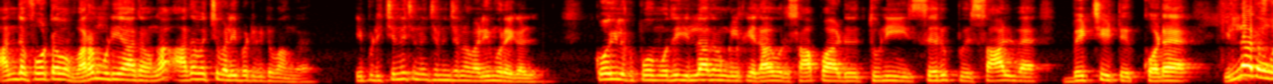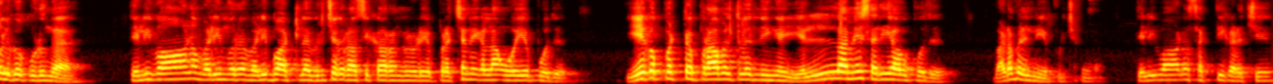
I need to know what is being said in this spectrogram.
அந்த ஃபோட்டோவை வர முடியாதவங்க அதை வச்சு வழிபட்டுக்கிட்டு வாங்க. இப்படி சின்ன சின்ன சின்ன சின்ன வழிமுறைகள் கோயிலுக்கு போகும்போது இல்லாதவங்களுக்கு ஏதாவது ஒரு சாப்பாடு துணி செருப்பு சால்வை பெட்ஷீட்டு கொடை இல்லாதவங்களுக்கு கொடுங்க. தெளிவான வழிமுறை வழிபாட்டில் விருச்சக ராசிக்காரங்களுடைய பிரச்சனைகள்லாம் ஓய போகுது. ஏகப்பட்ட பிராபலத்தில் இருந்தீங்க. எல்லாமே சரியாக போகுது. வடபழனியை பிடிச்சிக்கோங்க. தெளிவான சக்தி கிடச்சி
